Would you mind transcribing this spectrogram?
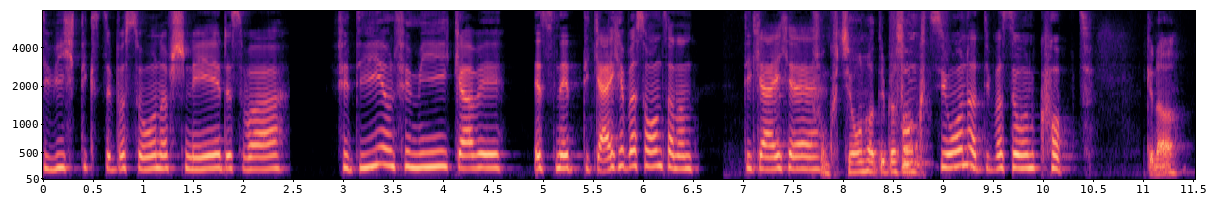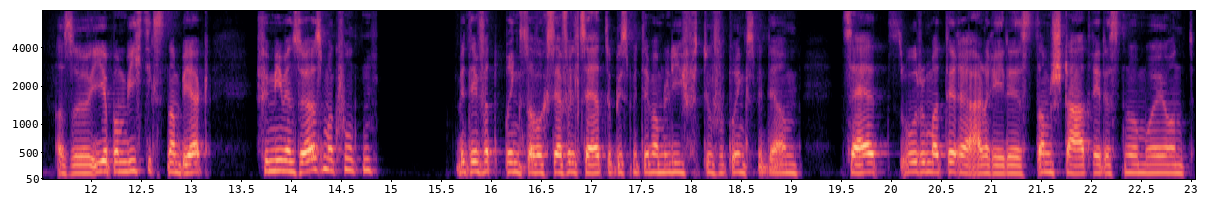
die wichtigste Person auf Schnee, das war für die und für mich, glaube ich, jetzt nicht die gleiche Person, sondern die gleiche Funktion hat die Person. Funktion hat die Person gehabt. Genau. Also ich habe am wichtigsten am Berg für mich meinen Service mal gefunden mit dem verbringst du einfach sehr viel Zeit. Du bist mit dem am Lift, du verbringst mit dem Zeit, wo du Material redest, am Start redest nur mal. Und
